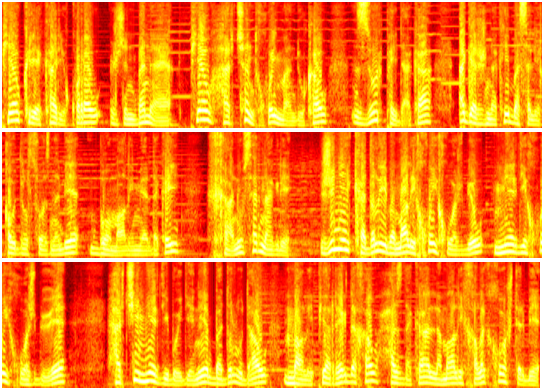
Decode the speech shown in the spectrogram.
پیاو کرێکاری قوڕە و ژن بەنایە پیاو هەرچەند خۆی مادووکە و زۆر پەیداکە ئەگەر ژنەکەی بە سەلیقە و دڵسۆز نەبێ بۆ ماڵی مێردەکەی خان و سەر ناگرێ ژنێک کە دڵی بە ماڵی خۆی خۆش بێ و مێردی خۆی خۆش بوێ هەرچی مێردی بۆی دێنێ بە دڵ و دا و ماڵی پێ ڕێک دەخە و حەز دەکا لە ماڵی خەڵک خۆشتر بێ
